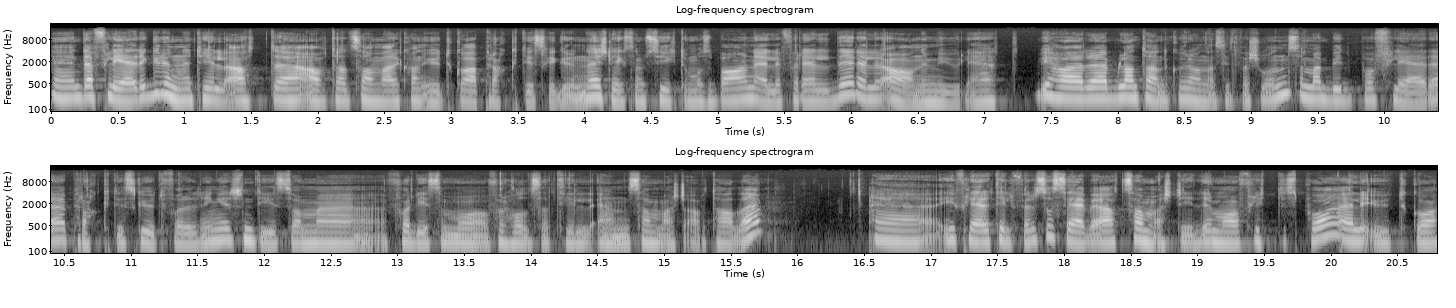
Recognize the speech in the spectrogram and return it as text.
Eh, det er flere grunner til at eh, avtalt samvær kan utgå av praktiske grunner, slik som sykdom hos barn eller forelder eller annen mulighet. Vi har eh, bl.a. koronasituasjonen, som har bydd på flere praktiske utfordringer de som, for de som må forholde seg til en samværsavtale. Eh, I flere tilfeller så ser vi at samværstider må flyttes på eller utgå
